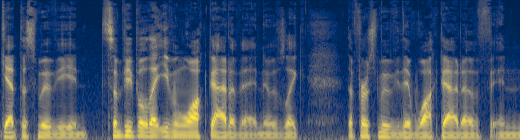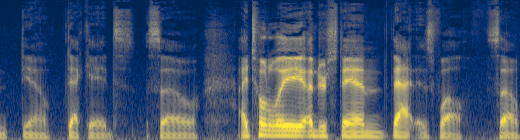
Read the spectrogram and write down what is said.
get this movie, and some people that even walked out of it, and it was like the first movie they've walked out of in you know decades. So I totally understand that as well. So,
